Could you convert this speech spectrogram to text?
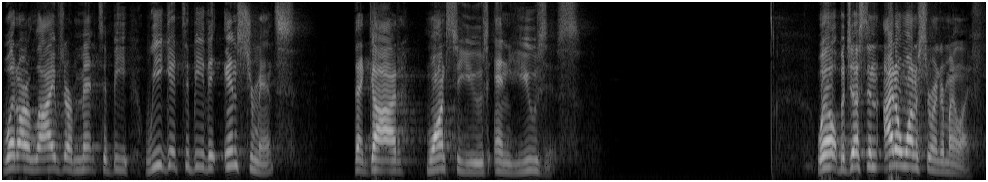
what our lives are meant to be. We get to be the instruments that God wants to use and uses. Well, but Justin, I don't want to surrender my life.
